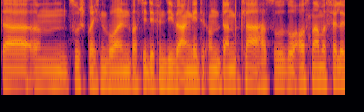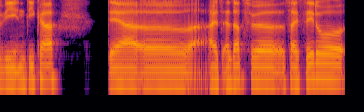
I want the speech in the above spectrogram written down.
da ähm, zusprechen wollen, was die Defensive angeht. Und dann, klar, hast du so Ausnahmefälle wie Indika, der äh, als Ersatz für Saicedo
